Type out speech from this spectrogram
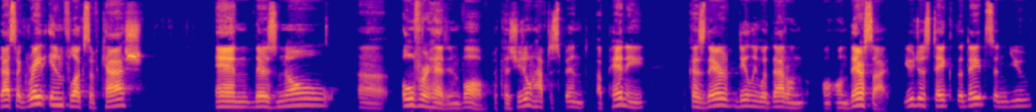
That's a great influx of cash, and there's no uh, overhead involved because you don't have to spend a penny because they're dealing with that on, on their side. You just take the dates and you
